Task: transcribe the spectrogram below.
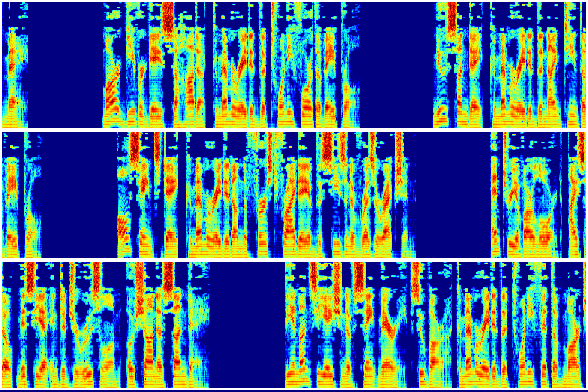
May. Mar Givergaze Sahada, commemorated 24 April New Sunday, commemorated 19 April All Saints' Day, commemorated on the first Friday of the season of Resurrection Entry of Our Lord, Iso Misia into Jerusalem, Oshana Sunday. The Annunciation of Saint Mary Subara commemorated 25 March.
